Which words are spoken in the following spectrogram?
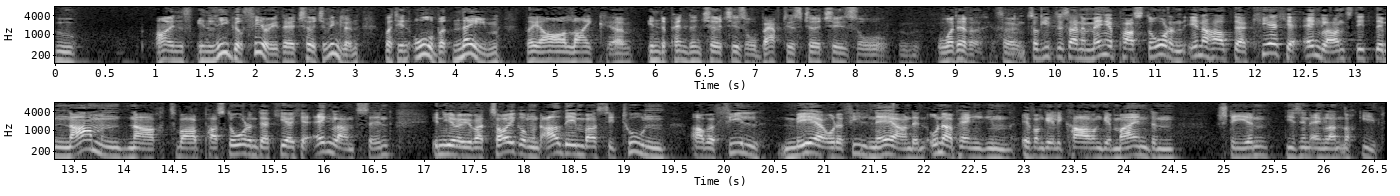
who in, legal theory they're Church of England, but in all but name they are like um, independent churches or Baptist churches or mm, whatever. So, so gibt es eine Menge Pastoren innerhalb der Kirche Englands, die dem Namen nach zwar Pastoren der Kirche Englands sind, in ihrer Überzeugung und all dem, was sie tun, aber viel mehr oder viel näher an den unabhängigen evangelikalen Gemeinden stehen, die es in England noch gibt.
